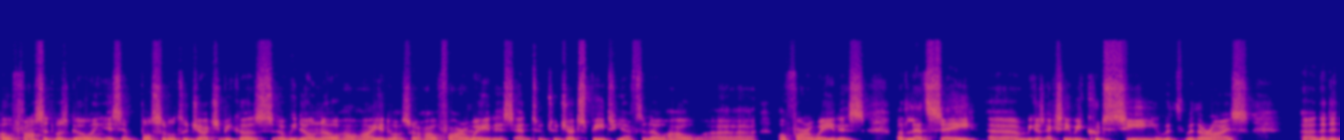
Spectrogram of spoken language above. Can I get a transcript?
how fast it was going is impossible to judge because uh, we don't know how high it was or how far away it is. And to, to judge speed, you have to know how uh, how far away it is. But let's say, um, because actually we could see with with our eyes uh, that it,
